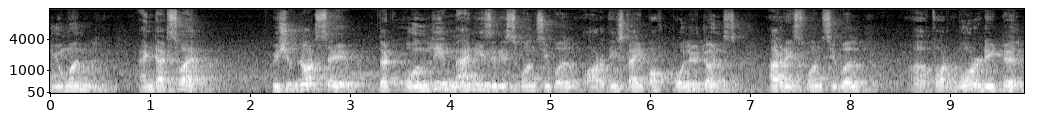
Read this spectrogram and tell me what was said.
human and that's why we should not say that only man is responsible or these type of pollutants are responsible. Uh, for more detail,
